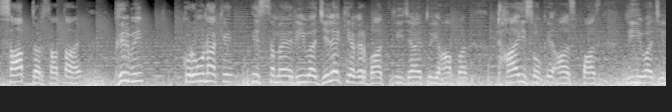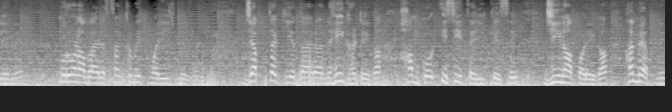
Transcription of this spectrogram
साफ़ दर्शाता है, फिर भी कोरोना के इस समय रीवा ज़िले की अगर बात की जाए तो यहाँ पर ढाई सौ के आसपास रीवा ज़िले में कोरोना वायरस संक्रमित मरीज़ मिल रहे हैं। जब तक ये दायरा नहीं घटेगा, हमको इसी तरीके से जीना पड़ेगा। हमें अपने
